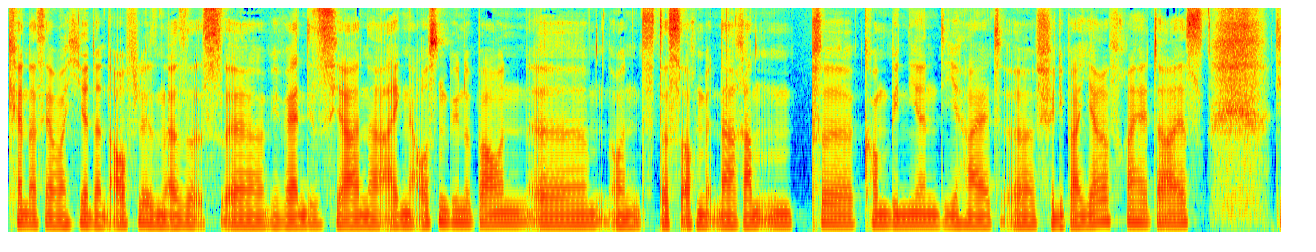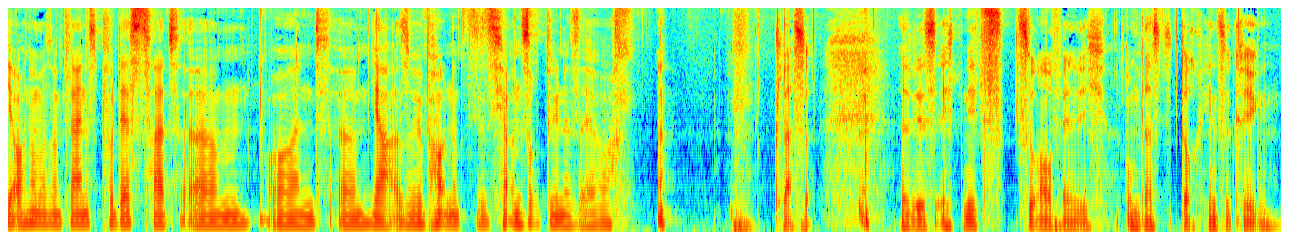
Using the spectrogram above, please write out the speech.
kann das ja mal hier dann auflösen. Also es, äh, wir werden dieses Jahr eine eigene Außenbühne bauen äh, und das auch mit einer Rampen kombinieren, die halt äh, für die Barrierefreiheit da ist, die auch nochmal so ein kleines Podest hat. Ähm, und ähm, ja, also wir bauen uns dieses Jahr unsere Bühne selber. Klasse. Das ist echt nichts zu aufwendig, um das doch hinzukriegen.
